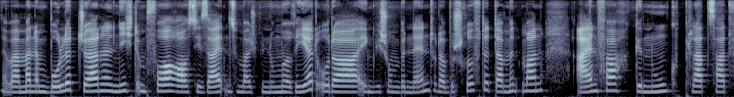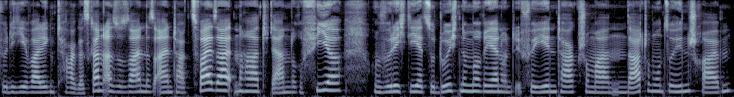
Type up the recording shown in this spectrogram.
weil man im Bullet Journal nicht im Voraus die Seiten zum Beispiel nummeriert oder irgendwie schon benennt oder beschriftet, damit man einfach genug Platz hat für die jeweiligen Tage. Es kann also sein, dass ein Tag zwei Seiten hat, der andere vier. Und würde ich die jetzt so durchnummerieren und für jeden Tag schon mal ein Datum und so hinschreiben,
